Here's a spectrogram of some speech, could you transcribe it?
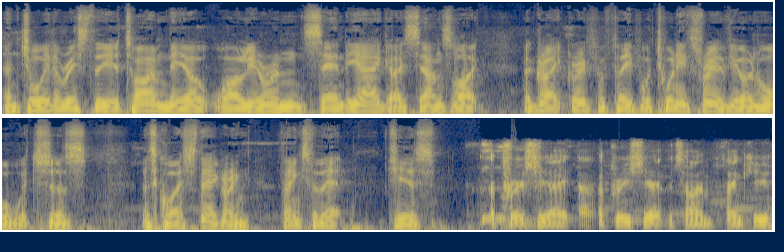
enjoy the rest of your time there while you're in San Diego. Sounds like a great group of people, 23 of you in all, which is, is quite staggering. Thanks for that. Cheers. Appreciate appreciate the time. Thank you.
